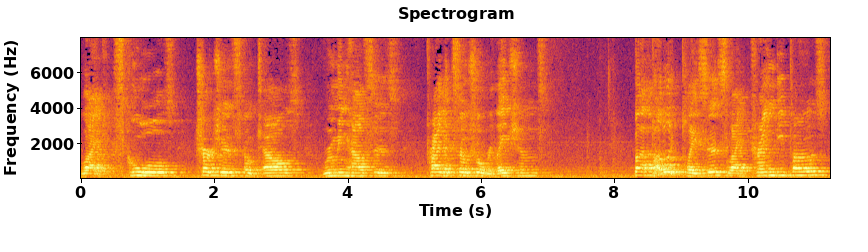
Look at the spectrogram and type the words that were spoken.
like schools, churches, hotels, rooming houses, private social relations. But public places like train depots,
